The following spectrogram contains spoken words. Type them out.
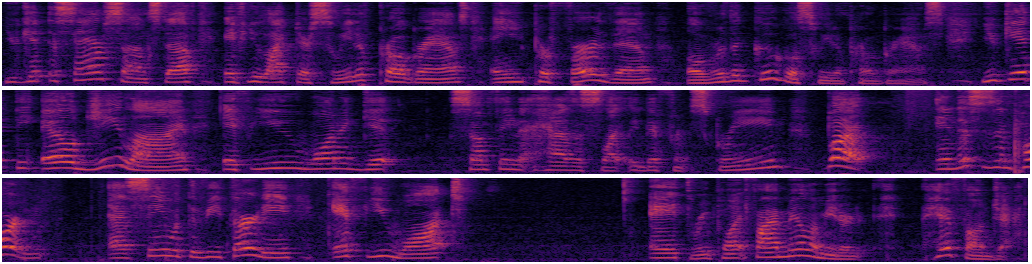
You get the Samsung stuff if you like their suite of programs and you prefer them over the Google suite of programs. You get the LG line if you want to get something that has a slightly different screen. But, and this is important, as seen with the V30, if you want a 3.5 millimeter headphone jack.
